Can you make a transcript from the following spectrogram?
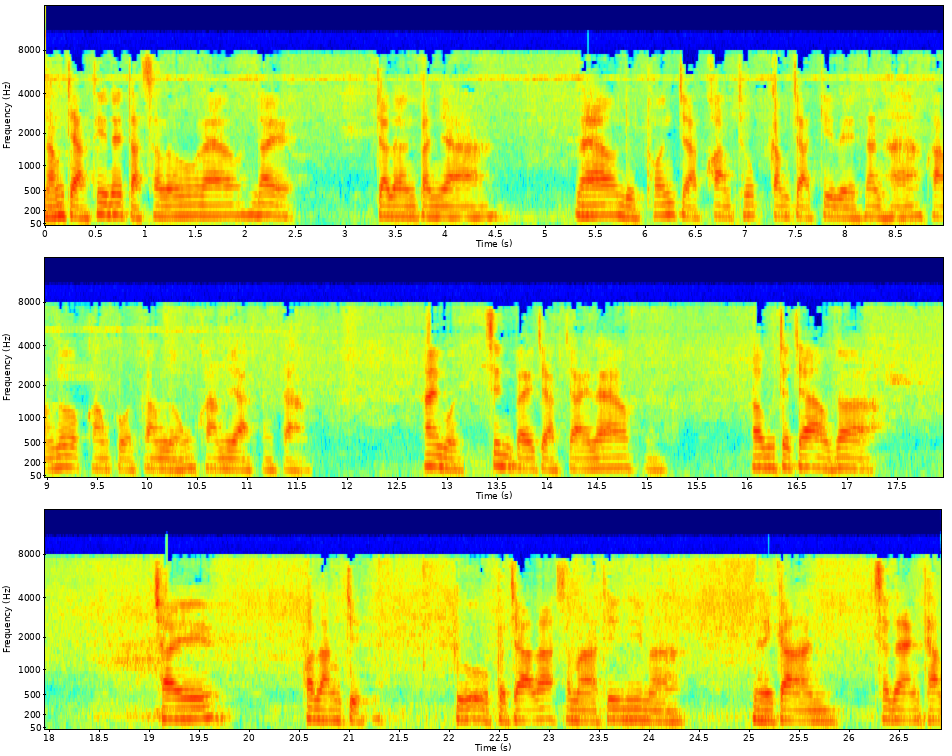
หลังจากที่ได้ตัดสรู้แล้วได้เจริญปัญญา แล้วหลุดพ้นจากความทุกข์กำจัดกิเลสตัณหา ความโลภความโกรธความหลงความอยากต่างๆ ให้หมดสิ้นไปจากใจแล้วพระพุทธเจ้าก็ใช้พลังจิตคืออุปจารสมาธินี้มาในการแสดงธรรม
